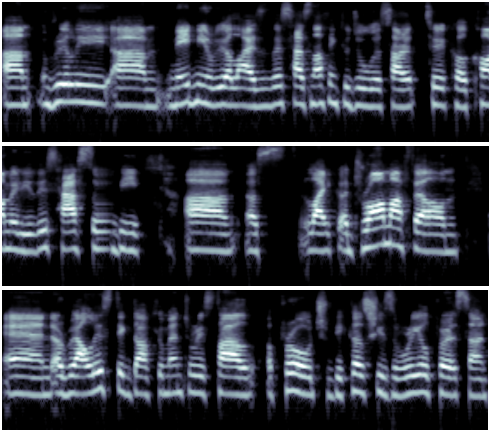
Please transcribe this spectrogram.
um, really um, made me realize this has nothing to do with satirical comedy. This has to be um, a, like a drama film and a realistic documentary style approach because she's a real person.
